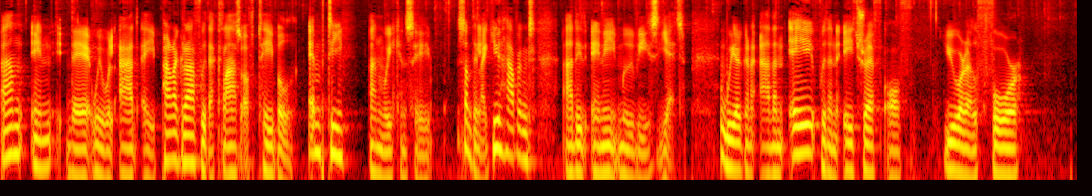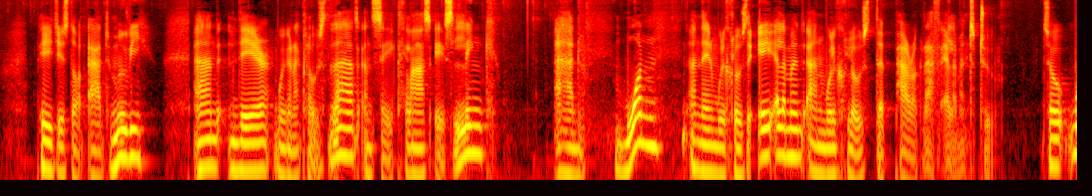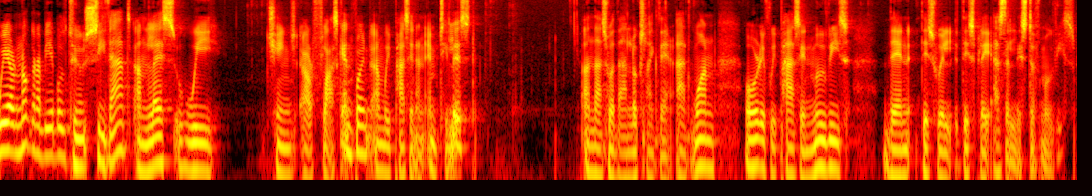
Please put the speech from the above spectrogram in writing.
And in there, we will add a paragraph with a class of table empty, and we can say something like you haven't added any movies yet. We are going to add an A with an href of URL for pages.add movie. And there we're going to close that and say class is link, add one, and then we'll close the A element and we'll close the paragraph element too. So we are not going to be able to see that unless we change our Flask endpoint and we pass in an empty list. And that's what that looks like there, add one. Or if we pass in movies, then this will display as a list of movies.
